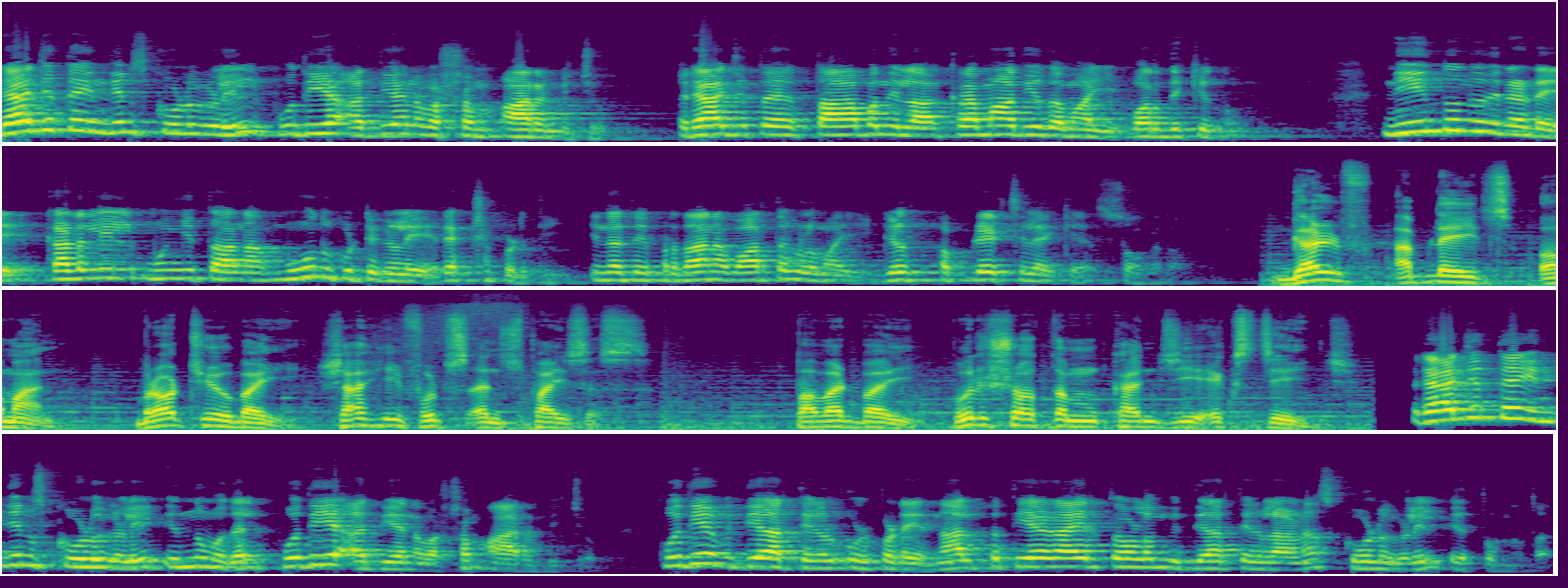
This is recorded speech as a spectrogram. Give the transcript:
രാജ്യത്തെ ഇന്ത്യൻ സ്കൂളുകളിൽ പുതിയ അധ്യയന വർഷം ആരംഭിച്ചു. രാജ്യത്ത് താപനില ക്രമാതീതമായി വർദ്ധിക്കുന്നു. നീന്തുന്നതിനിടെ കടലിൽ മുങ്ങിത്താണ മൂന്ന് കുട്ടികളെ രക്ഷപ്പെടുത്തി. ഇന്നത്തെ പ്രധാന വാർത്തകളുമായി ഗൾഫ് അപ്ഡേറ്റ്സിലേക്ക് സ്വാഗതം. Gulf updates Oman brought you by Shahi foods and spices powered by Purushottam Kanji exchange രാജ്യത്തെ ഇന്ത്യൻ സ്കൂളുകളിൽ ഇന്നു മുതൽ പുതിയ അധ്യയന വർഷം ആരംഭിച്ചു. പുതിയ വിദ്യാർത്ഥികൾ ഉൾപ്പെടെ നാൽപ്പത്തിയേഴായിരത്തോളം വിദ്യാർത്ഥികളാണ് സ്കൂളുകളിൽ എത്തുന്നത്.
